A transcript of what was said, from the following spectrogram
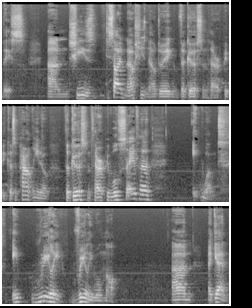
this, and she's decided now she's now doing the Gerson therapy because apparently you know the Gerson therapy will save her. It won't. It really, really will not. And again,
